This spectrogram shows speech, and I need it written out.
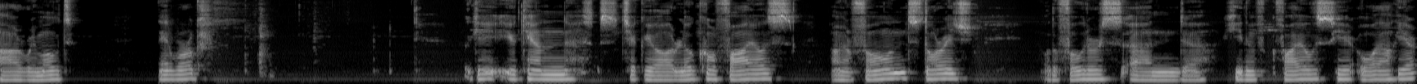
uh, remote network okay you can check your local files on your phone storage all the folders and uh, hidden files here all are here.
